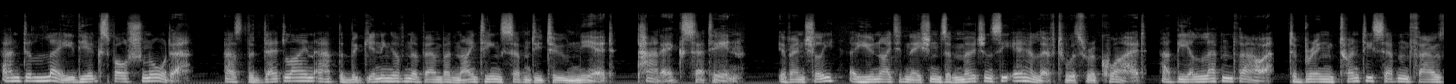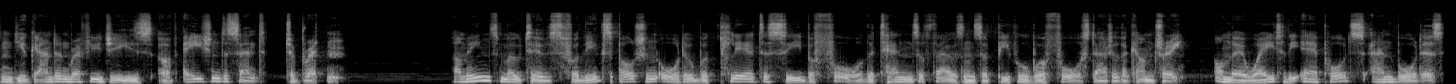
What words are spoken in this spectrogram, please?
and delay the expulsion order. As the deadline at the beginning of November 1972 neared, panic set in. Eventually, a United Nations emergency airlift was required at the 11th hour to bring 27,000 Ugandan refugees of Asian descent to Britain. Amin's motives for the expulsion order were clear to see before the tens of thousands of people were forced out of the country. On their way to the airports and borders,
